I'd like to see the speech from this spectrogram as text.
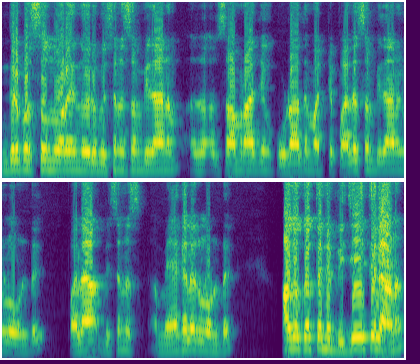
ഇന്ദ്രപ്രസ്ഥം എന്ന് പറയുന്ന ഒരു ബിസിനസ് സംവിധാനം സാമ്രാജ്യം കൂടാതെ മറ്റ് പല സംവിധാനങ്ങളും ഉണ്ട്. പല ബിസിനസ് മേഖലകളുണ്ട്. അതൊക്കെ തന്നെ വിജയത്തിലാണ്.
